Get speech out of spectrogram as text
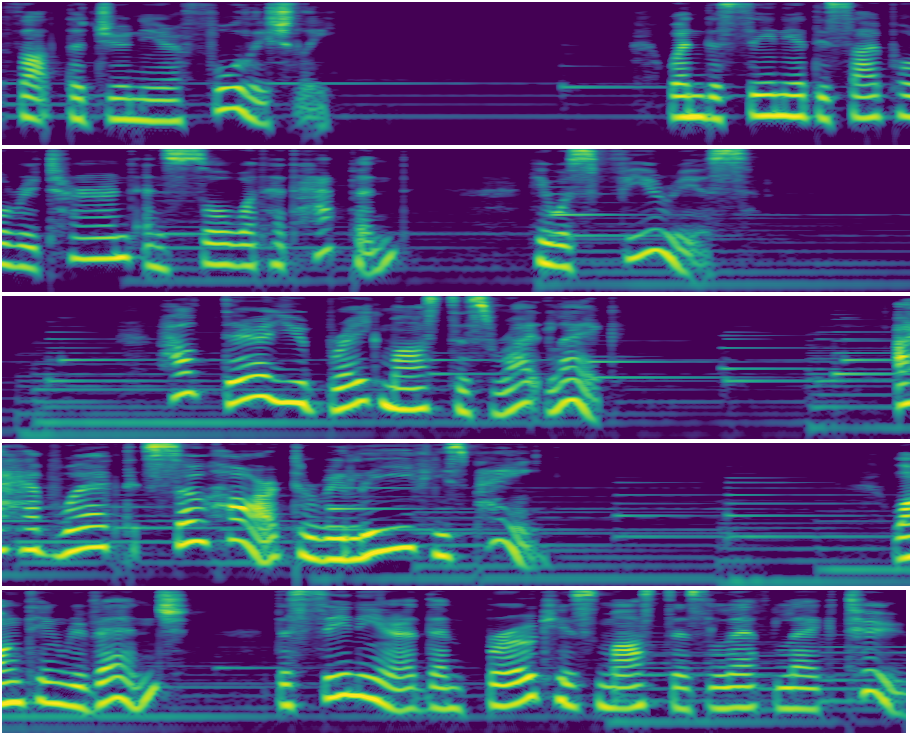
thought the junior foolishly. When the senior disciple returned and saw what had happened, he was furious. How dare you break Master's right leg? I have worked so hard to relieve his pain. Wanting revenge, the senior then broke his master's left leg too.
